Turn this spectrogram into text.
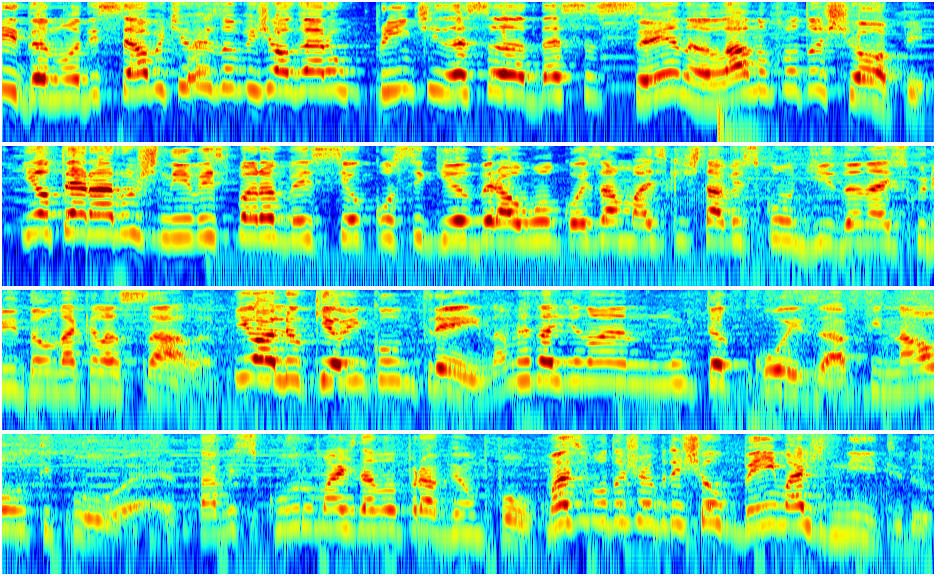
E dando uma de Selbit, eu resolvi jogar um print dessa, dessa cena lá no Photoshop e alterar os níveis para ver se eu conseguia ver alguma coisa a mais que estava escondida na escuridão daquela sala. E olha o que eu encontrei, na verdade não é muita coisa, afinal, tipo, é, tava escuro, mas dava pra ver um pouco. Mas o Photoshop deixou bem mais nítido.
